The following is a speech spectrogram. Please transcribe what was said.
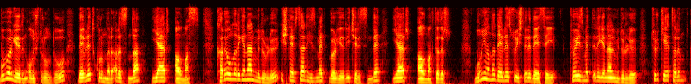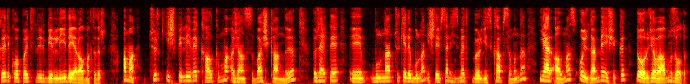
bu bölgelerin oluşturulduğu devlet kurumları arasında yer almaz? Karayolları Genel Müdürlüğü işlevsel hizmet bölgeleri içerisinde yer almaktadır. Bunun yanında Devlet Su İşleri DSİ, Köy Hizmetleri Genel Müdürlüğü, Türkiye Tarım Kredi Kooperatifleri Birliği de yer almaktadır. Ama Türk İşbirliği ve Kalkınma Ajansı Başkanlığı özellikle e, bulunan Türkiye'de bulunan işlevsel hizmet bölgesi kapsamında yer almaz. O yüzden B şıkkı doğru cevabımız oldu.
